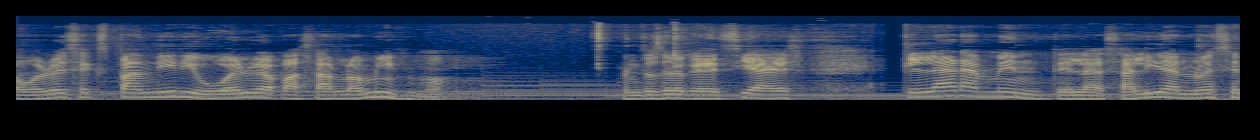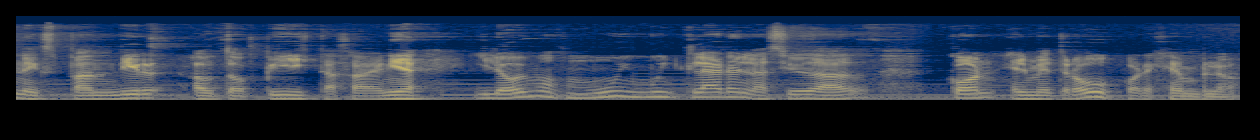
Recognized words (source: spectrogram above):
volvés a expandir y vuelve a pasar lo mismo. Entonces lo que decía es, claramente la salida no es en expandir autopistas, avenidas, y lo vemos muy muy claro en la ciudad con el Metrobús, por ejemplo.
